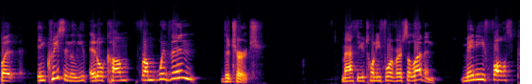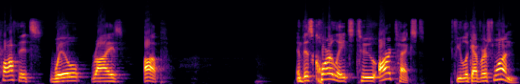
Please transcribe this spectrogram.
but increasingly it'll come from within the church. Matthew 24, verse 11 many false prophets will rise up. And this correlates to our text if you look at verse 1,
